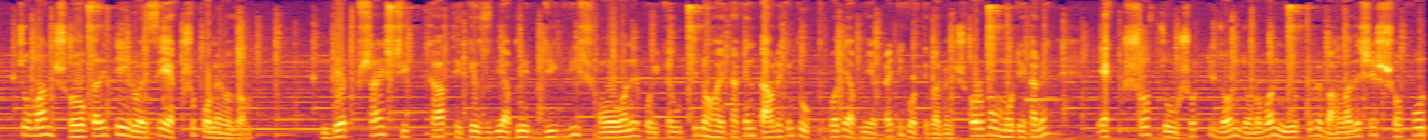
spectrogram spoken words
উচ্চমান সহকারীতেই রয়েছে একশো পনেরো জন। ব্যবসায় শিক্ষা থেকে যদি আপনি ডিগ্রি সমমানের পরীক্ষায় উত্তীর্ণ হয়ে থাকেন, তাহলে কিন্তু উক্ত পদে আপনি অ্যাপ্লাইটি করতে পারবেন। সর্বমোট এখানে একশো চৌষট্টি জন জনবল নিয়োগ দেবে বাংলাদেশের সকল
